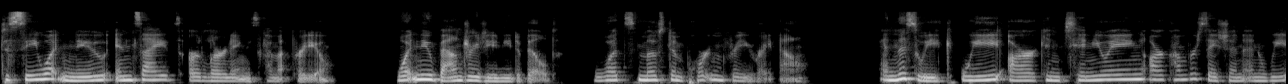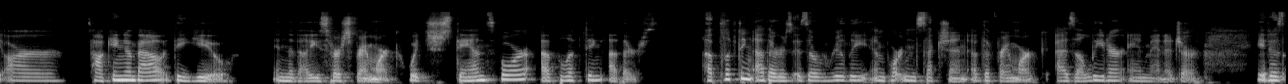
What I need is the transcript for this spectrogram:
to see what new insights or learnings come up for you. What new boundary do you need to build? What's most important for you right now? And this week, we are continuing our conversation and we are talking about the U in the Values First framework, which stands for uplifting others. Uplifting others is a really important section of the framework as a leader and manager. It is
